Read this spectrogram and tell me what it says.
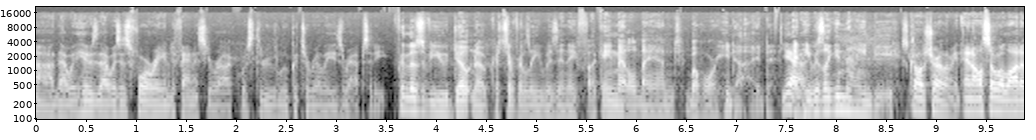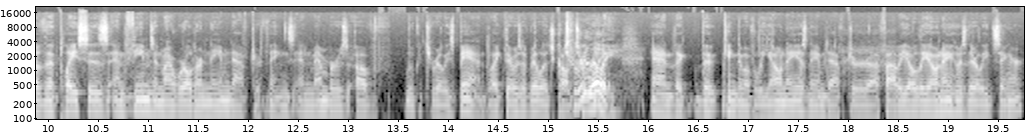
Uh, that was his that was his foray into fantasy rock was through Luca Turilli's Rhapsody. For those of you who don't know, Christopher Lee was in a fucking metal band before he died. Yeah. And he was like a 90. It's called Charlemagne. And also a lot of the places and themes in my world are named after things and members of Luca Turilli's band. Like there was a village called Turilli, and the the kingdom of Leone is named after uh, Fabio Leone, who's their lead singer.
